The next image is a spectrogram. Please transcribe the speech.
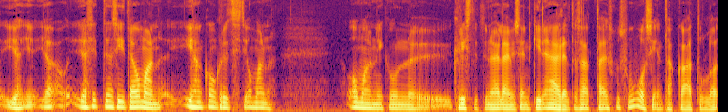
ja, ja, ja, ja sitten siitä oman, ihan konkreettisesti oman, oman niin kuin, kristittynä elämisenkin ääreltä saattaa joskus vuosien takaa tulla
